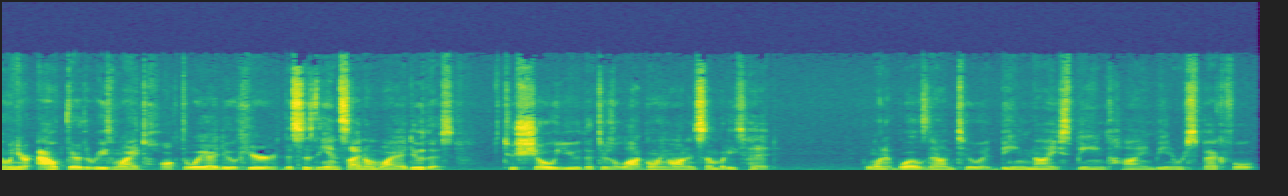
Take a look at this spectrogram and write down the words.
And when you're out there, the reason why I talk the way I do, here, this is the insight on why I do this. To show you that there's a lot going on in somebody's head. But when it boils down to it, being nice, being kind, being respectful.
